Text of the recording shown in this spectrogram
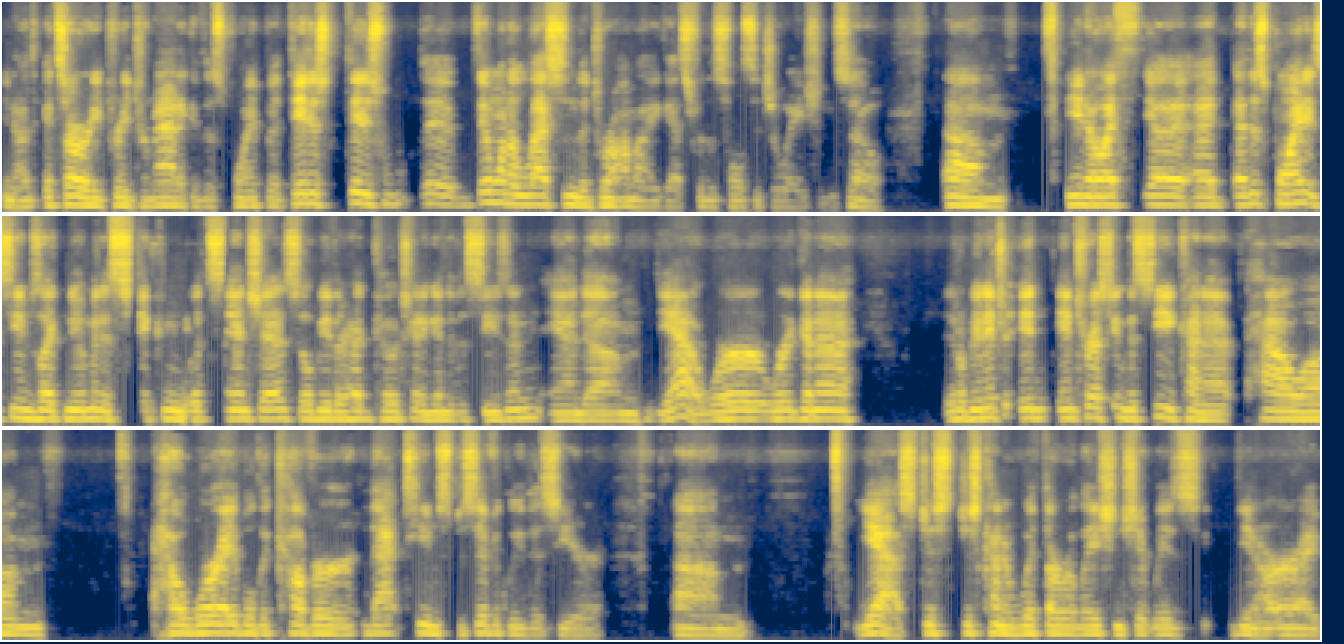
you know it's already pretty dramatic at this point but they just they just they, they want to lessen the drama i guess for this whole situation so um you know I, uh, at, at this point it seems like newman is sticking with sanchez. He'll be their head coach heading into the season. And um yeah we're we're gonna it'll be inter- in, interesting to see kind of how um how we're able to cover that team specifically this year. Um yes, just just kind of with our relationship is, you know, or I,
